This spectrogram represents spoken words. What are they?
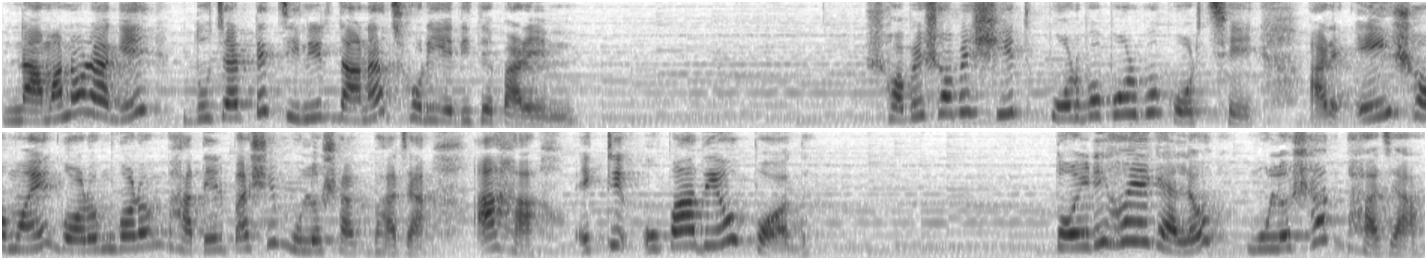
নামানোর আগে দু চারটে চিনির দানা ছড়িয়ে দিতে পারেন। সবে সবে শীত পড়ব পড়ব করছে, আর এই সময়ে গরম গরম ভাতের পাশে মূলো শাক ভাজা। আহা, একটি উপাদেয় পদ। তৈরি হয়ে গেল মূলো শাক ভাজা।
